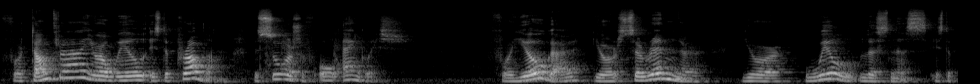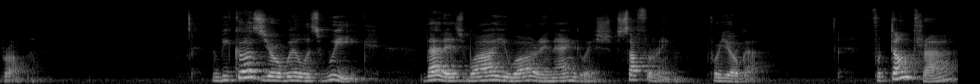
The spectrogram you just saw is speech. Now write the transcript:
For Tantra, your will is the problem, the source of all anguish. For yoga, your surrender, your willlessness is the problem. And because your will is weak, that is why you are in anguish, suffering for yoga. For Tantra,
